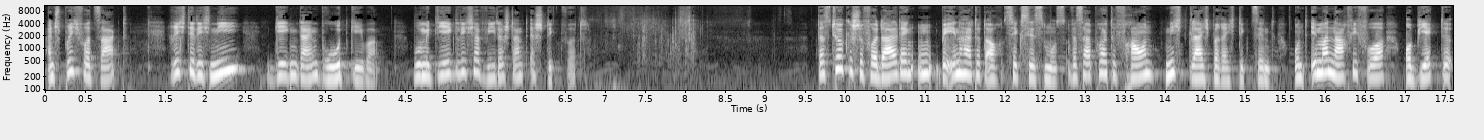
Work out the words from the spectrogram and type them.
Ein Sprichwort sagt, richte dich nie gegen deinen Brotgeber, womit jeglicher Widerstand erstickt wird. Das türkische Feudaldenken beinhaltet auch Sexismus, weshalb heute Frauen nicht gleichberechtigt sind und immer nach wie vor Objekte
